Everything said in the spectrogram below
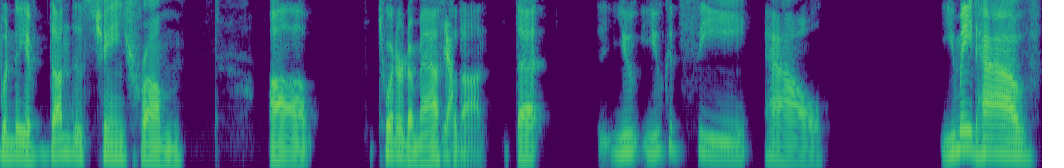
when they have done this change from uh, Twitter to Mastodon, that you you could see how you may have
